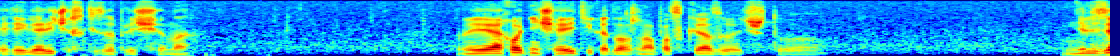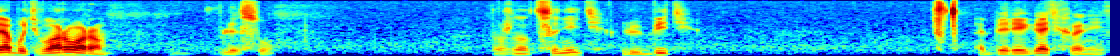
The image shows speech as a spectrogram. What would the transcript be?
категорически запрещена. Ну и охотничья этика должна подсказывать, что нельзя быть варваром в лесу. Нужно ценить, любить, оберегать, хранить.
